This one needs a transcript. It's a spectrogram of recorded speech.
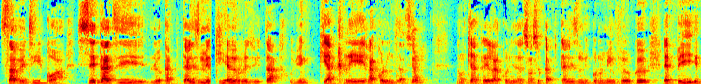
Ça veut dire quoi? C'est-à-dire le capitalisme qui est le résultat, ou bien qui a créé la colonisation. Donc, qui a créé la colonisation, ce capitalisme économique veut que les pays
